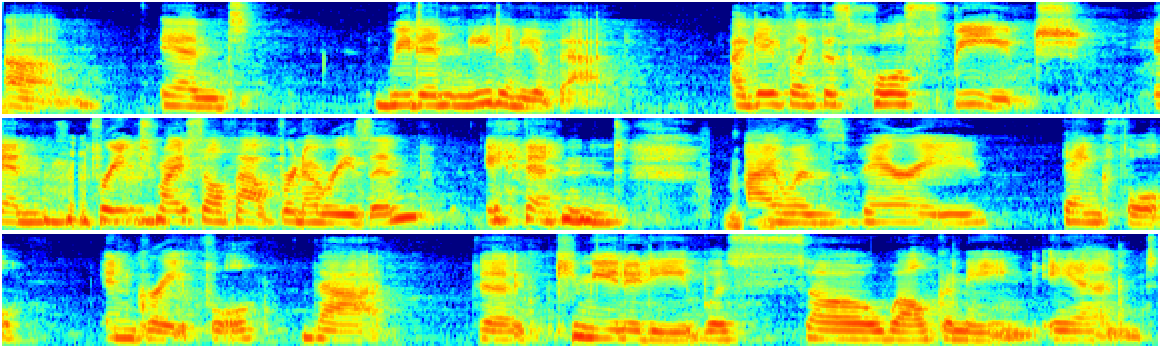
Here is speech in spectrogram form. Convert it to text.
Um, and we didn't need any of that. I gave like this whole speech and freaked myself out for no reason. And I was very thankful and grateful that the community was so welcoming and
